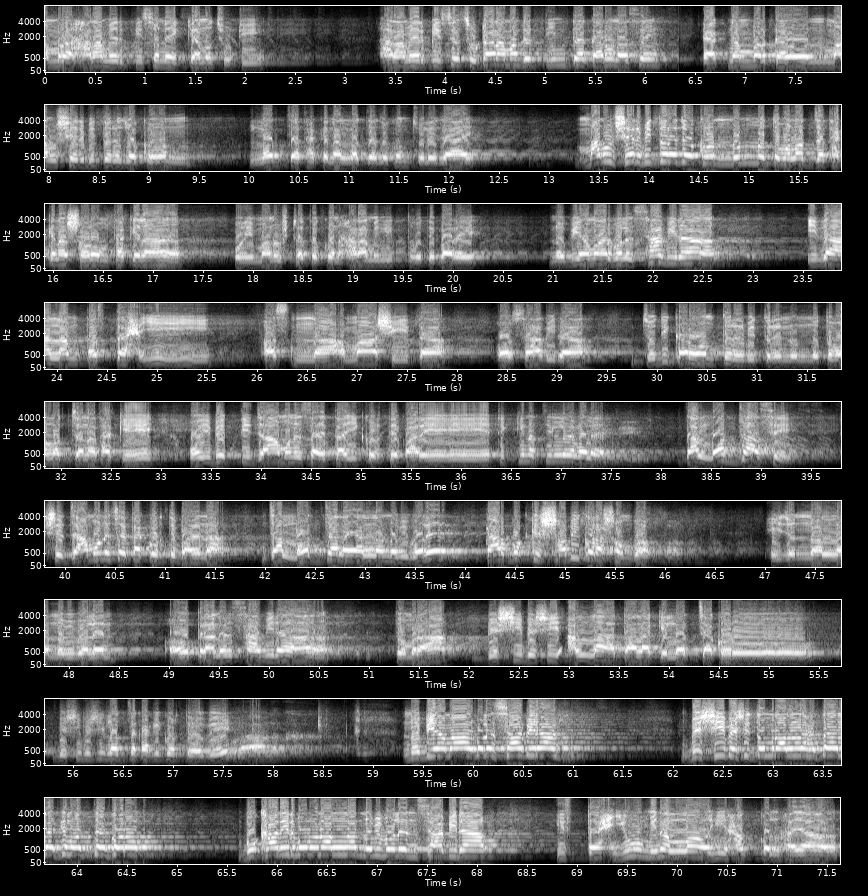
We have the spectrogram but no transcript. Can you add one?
আমরা হারামের পিছনে কেন ছুটি? হারামের পিছে ছোটার আমাদের তিনটা কারণ আছে। এক নাম্বার কারণ, মানুষের ভিতরে যখন লজ্জা থাকে না, লজ্জা যখন চলে যায়, মানুষের ভিতরে যখন ন্যূনতম লজ্জা থাকে না শরম থাকে না, ওই মানুষটা তখন হারামে লিপ্ত হতে পারে। নবী আমার বলে, সাবিরা, ইদা আলাম তাস্তাহি, ফাসনা মা শীতা। ও সাবিরা যদি কারও অন্তরের ভিতরে ন্যূনতম লজ্জা না থাকে, ওই ব্যক্তি যা মনে চায় তাই করতে পারে। ঠিক কিনা চিল্লে বলেন? যার লজ্জা আছে, সে যা মনে চায় তা করতে পারে না। যার লজ্জা নাই আল্লাহ নবী বলেন, তার পক্ষে সবই করা সম্ভব। এই জন্য আল্লাহ নবী বলেন, ও প্রাণের সাবিরা তোমরা বেশি বেশি আল্লাহ তালাকে লজ্জা করো। বেশি বেশি লজ্জা কাকে করতে হবে? নবী আমার বলে সাবিরা বেশি বেশি তোমরা আল্লাহ তাআলাকে লজ্জা করো। বুখারীর বর্ণনা আল্লাহ নবী বলেন সাবিরা ইস্তাহিয়ু মিনাল্লাহি হাক্কাল হায়া।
